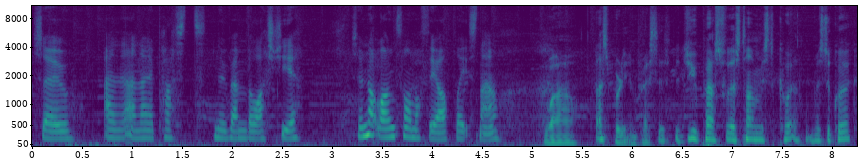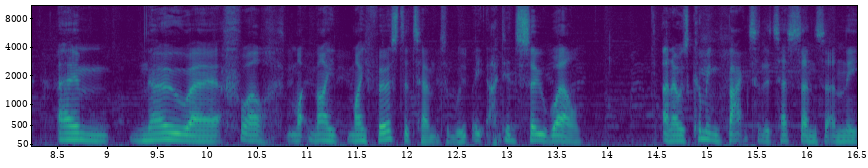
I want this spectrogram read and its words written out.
So, and and I passed November last year. So not long till I'm off the R plates now. Wow, that's pretty impressive. Did you pass first time, Mr. Quirk? Mr. Quirk? Um, no, uh, well, my, my, my first attempt, was, I did so well. And I was coming back to the test centre, and the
